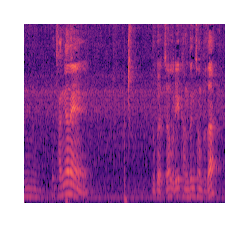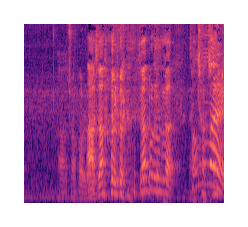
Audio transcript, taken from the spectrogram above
음, 작년에 누구였죠? 우리 강등청 부다? 아, 주한파울로. 아, 주한폴로. 주한폴로 선수가 정말.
